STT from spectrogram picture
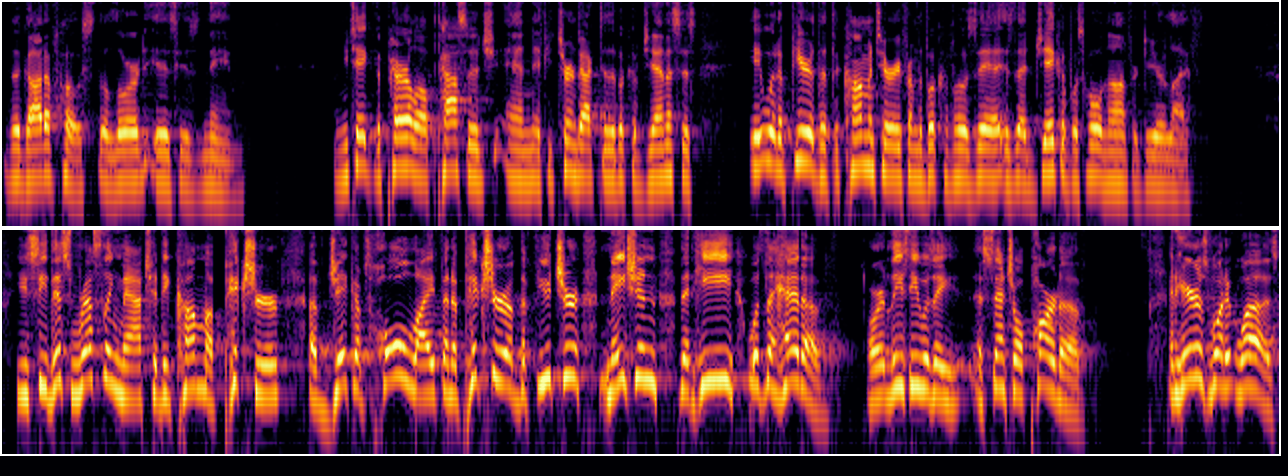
the God of hosts, the Lord is his name. When you take the parallel passage, and if you turn back to the book of Genesis, it would appear that the commentary from the book of Hosea is that Jacob was holding on for dear life. You see, this wrestling match had become a picture of Jacob's whole life and a picture of the future nation that he was the head of, or at least he was a essential part of. And here's what it was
